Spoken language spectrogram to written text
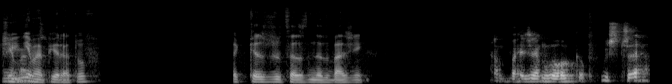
Czyli nie ma martw. piratów. Takie rzuca z nadbazi. A Bazia mu oko puszcza.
